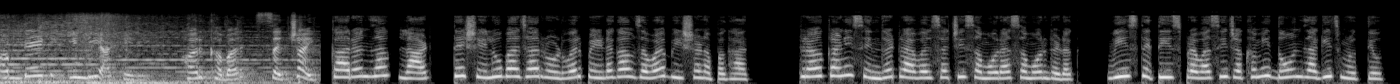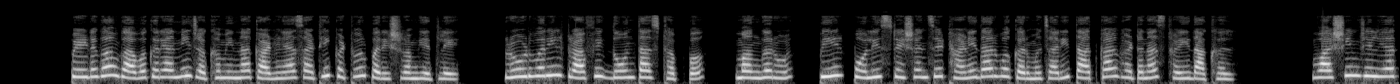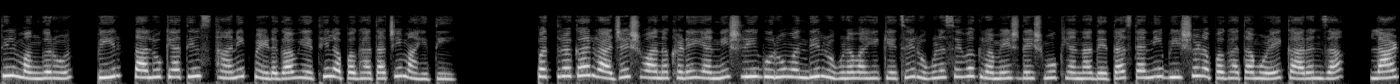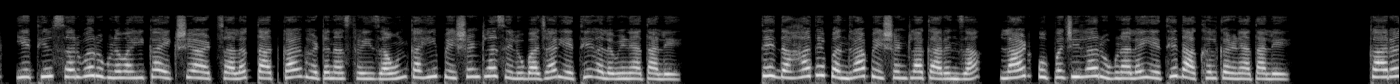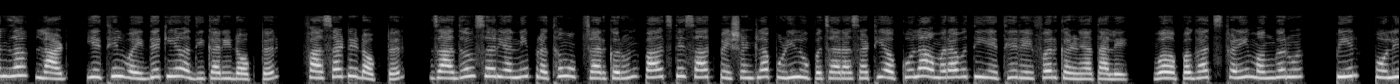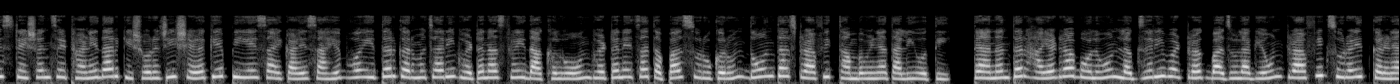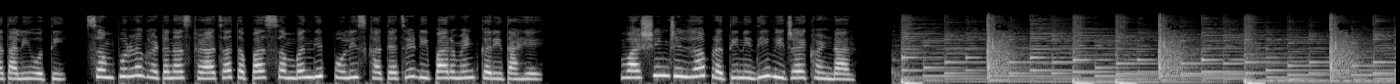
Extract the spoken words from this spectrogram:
Update India TV. हर खबर सच्चाई. कारंजा लाड ते शेलू बाजार रोडवर पेडगाव जवळ भीषण अपघात. ट्रक आणि सिंध ट्रॅव्हल्सची समोरासमोर धडक. वीस ते तीस प्रवासी जखमी दोन जागीच मृत्यू. पेडगाव गावकऱ्यांनी जखमींना काढण्यासाठी कठोर परिश्रम घेतले. रोडवरील ट्रॅफिक दोन तास ठप्प. मंगरुळ पीर पोलीस स्टेशनचे ठाणेदार व कर्मचारी तात्काळ घटनास्थळी दाखल. वाशिम जिल्ह्यातील मंगरुळ पीर तालुक्यातील स्थानिक पेडगाव येथील अपघाताची माहिती. पत्रकार राजेश वानखडे यांनी श्री गुरु मंदिर रुग्णवाहिकेचे रुग्णसेवक रमेश देशमुख यांना देताच त्यांनी भीषण अपघातामुळे कारंजा लाड येथील सर्व रुग्णवाहिका एकशे आठ चालक तात्काळ घटनास्थळी जाऊन काही पेशंटला सेलूबाजार येथे हलविण्यात आले. ते दहा ते पंधरा पेशंटला कारंजा लाड उपजिल्हा रुग्णालय येथे दाखल करण्यात आले. कारंजा लाड येथील वैद्यकीय अधिकारी doctor Phasate doctor Jadhav sir यांनी प्रथम उपचार करून पाच ते सात पेशंटला पुढील उपचारासाठी अकोला अमरावती येथे रेफर करण्यात आले व अपघातस्थळी मंगरुळ पीर पोलीस स्टेशनचे ठाणेदार Kishorji Shelke P S I काळेसाहेब व इतर कर्मचारी घटनास्थळी दाखल होऊन घटनेचा तपास सुरू करून दोन तास ट्रॅफिक थांबविण्यात आली होती. त्यानंतर हायड्रा बोलवून लक्झरी व ट्रक बाजूला घेऊन ट्रॅफिक सुरळीत करण्यात आली होती. संपूर्ण घटनास्थळाचा तपास संबंधित पोलीस खात्याचे डिपार्टमेंट करीत आहे. वाशिम जिल्हा प्रतिनिधी विजय खंडार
